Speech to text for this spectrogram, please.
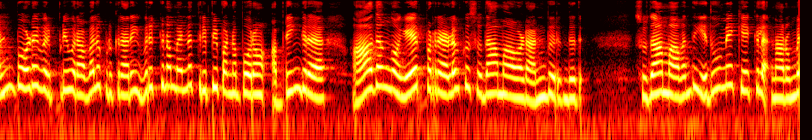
அன்போடு இவர் இப்படி ஒரு அவலை கொடுக்குறாரு இவருக்கு நம்ம என்ன திருப்பி பண்ண போகிறோம் அப்படிங்கிற ஆதங்கம் ஏற்படுற அளவுக்கு சுதாமாவோட அன்பு இருந்தது. சுதாமா வந்து எதுவுமே கேட்கல நான் ரொம்ப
